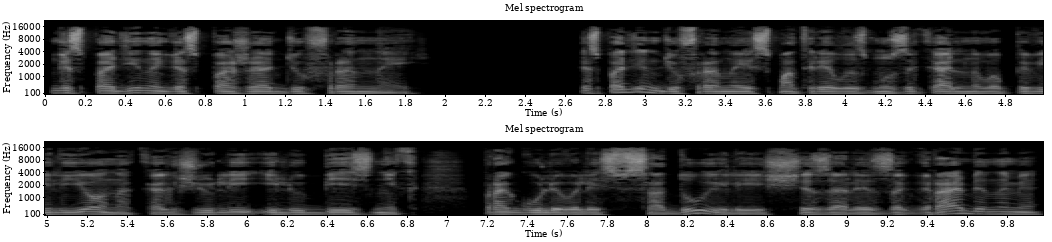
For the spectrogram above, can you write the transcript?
господин и госпожа Дюфреней. Господин Дюфреней смотрел из музыкального павильона, как Жюли и Любезник прогуливались в саду или исчезали за грабинами.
